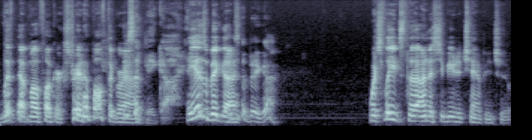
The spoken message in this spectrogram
lift that motherfucker straight up off the ground. He's a big guy. he is a big guy, He's a big guy. which leads to the undisputed championship.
